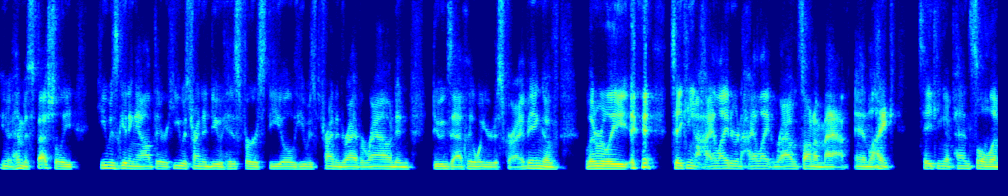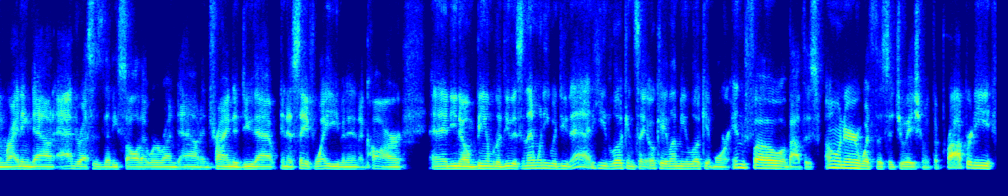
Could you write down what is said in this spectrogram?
you know, him especially, he was getting out there, he was trying to do his first deal, he was trying to drive around and do exactly what you're describing of literally taking a highlighter and highlight routes on a map and like taking a pencil and writing down addresses that he saw that were run down and trying to do that in a safe way even in a car and you know being able to do this. And then when he would do that he'd look and say okay let me look at more info about this owner. What's the situation with the property?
